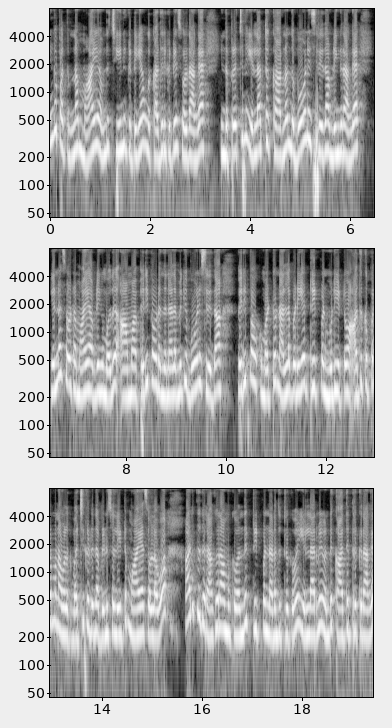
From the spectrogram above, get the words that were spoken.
இங்கே பார்த்தோம்னா மாயா வந்து சீனுக்கிட்டேயும் அவங்க கதிர்கிட்டேயும் சொல்கிறாங்க இந்த பிரச்சனை எல்லாத்துக்கும் காரணம் இந்த புவனேஸ்வரி தான் அப்படிங்கிறாங்க. என்ன சொல்கிற மாயா அப்படிங்கும்போது ஆமாம் பெரியப்பாவோட இந்த நிலைமைக்கு புவனேஸ்வரி தான். பெரியப்பாவுக்கு மட்டும் நல்லபடியாக ட்ரீட்மெண்ட் முடியட்டும். அதுக்கப்புறமா நான் அவளுக்கு வச்சுக்கிடுது அப்படின்னு சொல்லிட்டு மாயா சொல்லவும் அடுத்தது ரகுராமுக்கு வந்து ட்ரீட்மெண்ட் நடந்துட்டு இருக்கவும் எல்லாருமே வந்து காத்துட்டு இருக்கிறாங்க.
